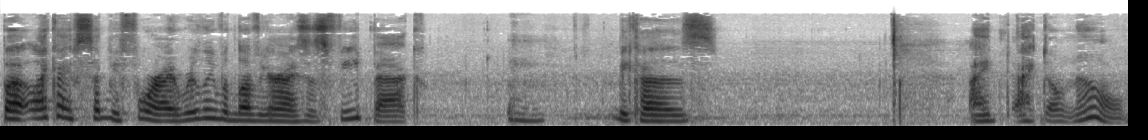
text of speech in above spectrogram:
But like I said before, I really would love your guys' feedback because I I don't know.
